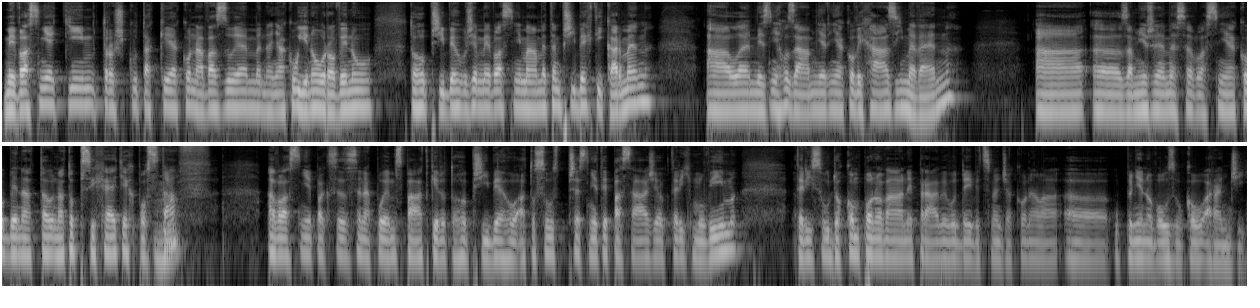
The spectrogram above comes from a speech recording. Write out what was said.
My vlastně tím trošku taky jako navazujeme na nějakou jinou rovinu toho příběhu, že my vlastně máme ten příběh tý Carmen, ale my z něho záměrně jako vycházíme ven a uh, zaměřujeme se vlastně jakoby na to, na to psyché těch postav. Hmm a vlastně pak se zase napojím zpátky do toho příběhu a to jsou přesně ty pasáže, o kterých mluvím, které jsou dokomponovány právě od Davidsona Giaconella uh, úplně novou zvukovou aranží.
